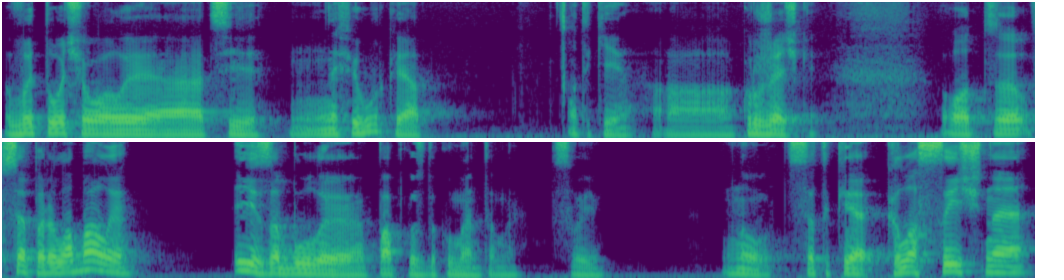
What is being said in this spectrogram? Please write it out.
виточували е, ці не фігурки, а отакі а, кружечки. От, е, все переламали і забули папку з документами свої. Ну, це таке класичне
